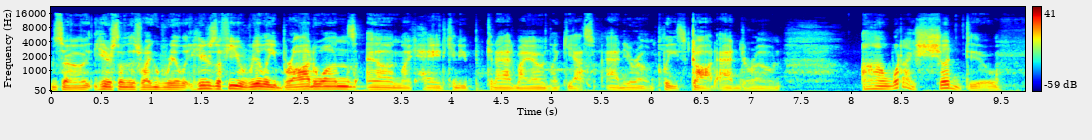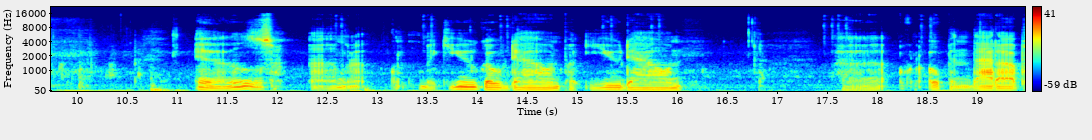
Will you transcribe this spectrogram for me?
So here's some of this like really here's a few really broad ones and like hey can you can I add my own like yes add your own please God add your own. Uh, what I should do is I'm gonna make you go down, put you down. Uh, we're gonna open that up.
